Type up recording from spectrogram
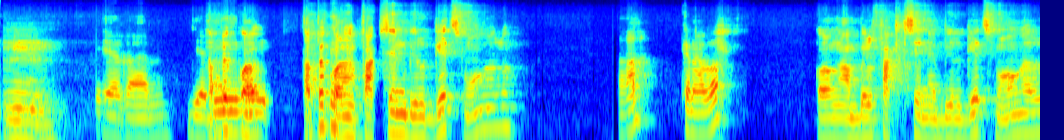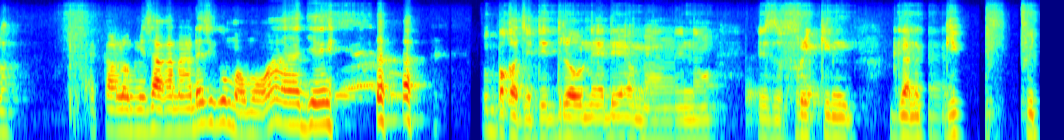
Hmm. Iya kan. Jadi Tapi kalau, tapi kalau yang vaksin Bill Gates mau nggak lo? Hah? Kenapa? Kalau ngambil vaksinnya Bill Gates mau nggak lo? Eh, kalau misalkan ada sih gue mau mau aja. Lu bakal jadi drone-nya dia man, you know, is a freaking gonna give you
